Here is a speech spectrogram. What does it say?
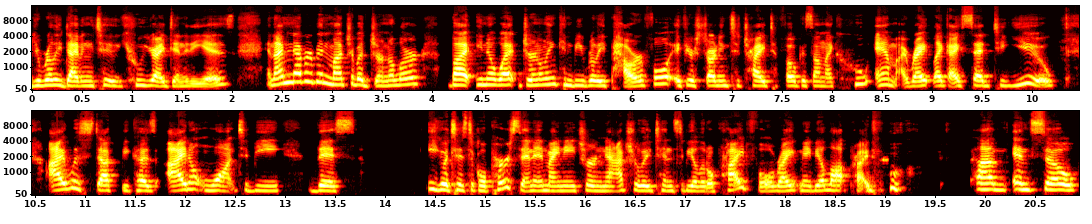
you're really diving into who your identity is. And I've never been much of a journaler, but you know what? Journaling can be really powerful if you're starting to try to focus on like who am I, right? Like I said to you, I was stuck because I don't want to be this egotistical person and my nature naturally tends to be a little prideful, right? Maybe a lot prideful. um and so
